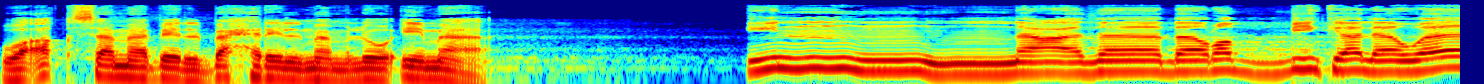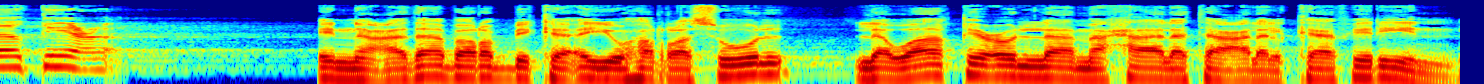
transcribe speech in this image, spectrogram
وأقسم بالبحر المملوء ماء. إن عذاب ربك لواقع. إن عذاب ربك أيها الرسول لواقع لا محالة على الكافرين.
